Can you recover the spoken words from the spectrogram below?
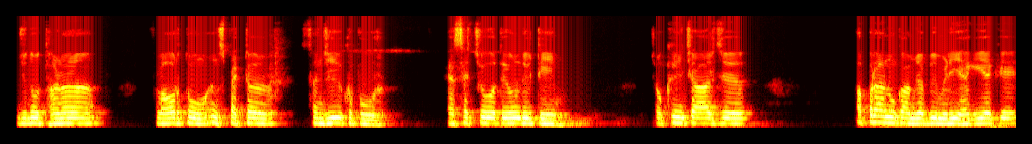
ਜਦੋਂ ਥਾਣਾ ਫਲੋਰ ਤੋਂ ਇੰਸਪੈਕਟਰ ਸੰਜੀਵ ਕਪੂਰ ਐਸਐਚਓ ਅਤੇ ਉਹਨਾਂ ਦੀ ਟੀਮ, ਚੌਕੀ ਇੰਚਾਰਜ ਅਪਰਾ ਨੂੰ ਕਾਮਯਾਬੀ ਮਿਲੀ ਹੈਗੀ ਹੈ ਕਿ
